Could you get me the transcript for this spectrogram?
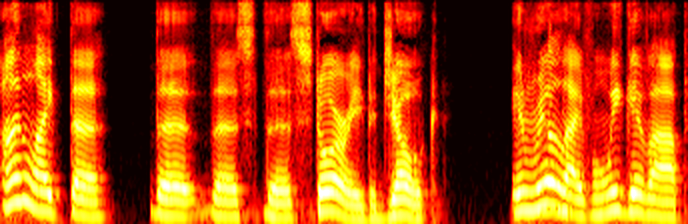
unlike the, the, the, the story, the joke, in real life, when we give up,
